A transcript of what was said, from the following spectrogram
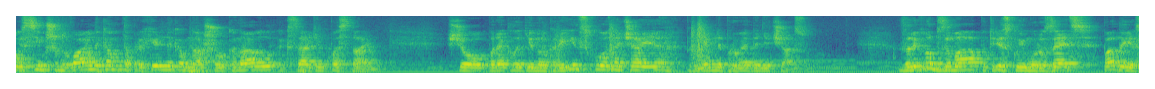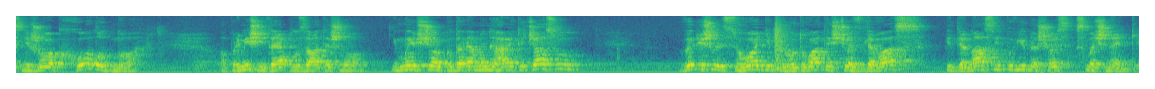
усім шанувальникам та прихильникам нашого каналу Exciting Pastime, що в перекладі на українську означає приємне проведення часу. За вікном зима, потріскує морозець, падає сніжок, холодно, а в тепло, затишно. І ми, щоб даремно не гаяти часу, вирішили сьогодні приготувати щось для вас і для нас, відповідно, щось смачненьке.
